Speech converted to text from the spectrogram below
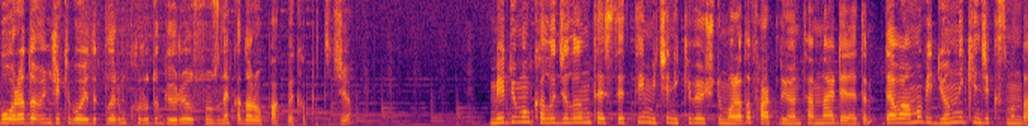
Bu arada önceki boyadıklarım kurudu. Görüyorsunuz ne kadar opak ve kapatıcı. Medyumun kalıcılığını test ettiğim için 2 ve 3 numarada farklı yöntemler denedim. Devamı videonun ikinci kısmında.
